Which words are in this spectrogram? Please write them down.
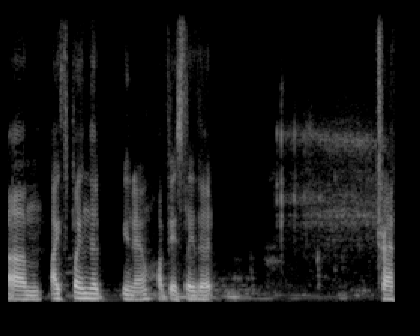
um, I explained that, you know, obviously that traffic.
